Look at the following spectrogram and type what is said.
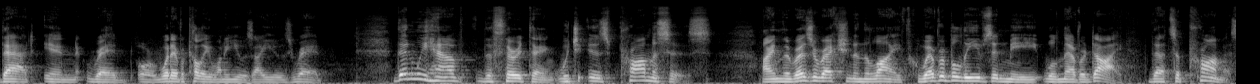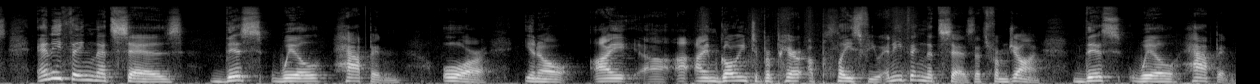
that in red or whatever color you want to use. I use red. Then we have the third thing, which is promises. I am the resurrection and the life. Whoever believes in me will never die. That's a promise. Anything that says this will happen or, you know, I, uh, I'm going to prepare a place for you. Anything that says, that's from John, this will happen.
